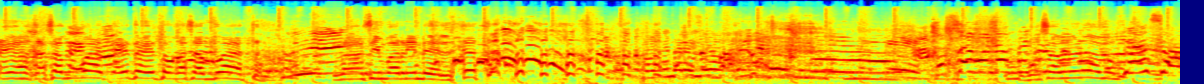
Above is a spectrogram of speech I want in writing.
Ayun, kasabwat. Ito, ito, kasabwat. Mga si Marinel. Buksan mo na.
